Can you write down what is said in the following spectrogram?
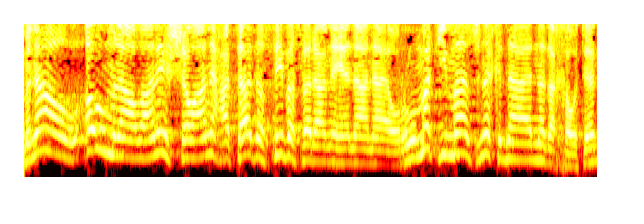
مناڵ ئەو مناڵانەی شەوانە حەتتا دەستی بەسەرا نەهێنانایە و ڕوومەتی ماچ نەکردایە نەدەخەوتن،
